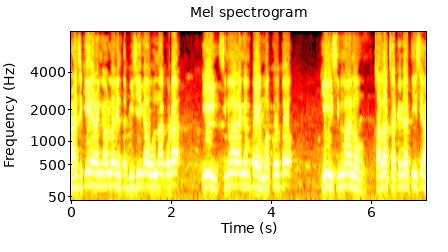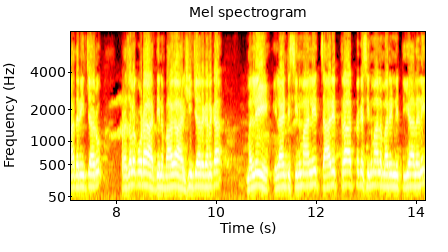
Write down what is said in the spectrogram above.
రాజకీయ రంగంలో ఇంత బిజీగా ఉన్నా కూడా ఈ సినిమా రంగంపై మక్కువతో ఈ సినిమాను చాలా చక్కగా తీసి ఆదరించారు. ప్రజలు కూడా దీన్ని బాగా హర్షించారు కనుక మళ్ళీ ఇలాంటి సినిమాల్ని చారిత్రాత్మక సినిమాలు మరిన్ని తీయాలని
